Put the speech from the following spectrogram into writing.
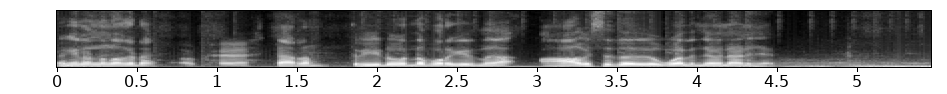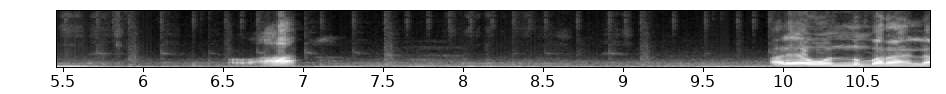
എങ്ങനെയാണെന്ന് നോക്കട്ടെ. ഓക്കെ. കാരണം ത്രീ ഡോറിന്റെ പുറകെ ഇരുന്ന് ആവശ്യത്തിൽ കൊലഞ്ഞവനാണ് ഞാൻ. ആ അളിയ ഒന്നും പറയാനില്ല.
